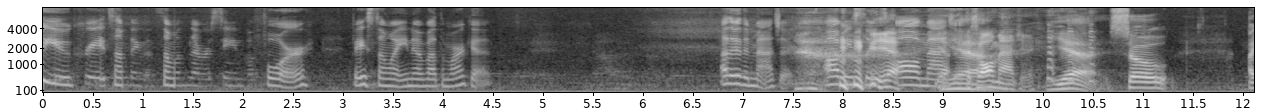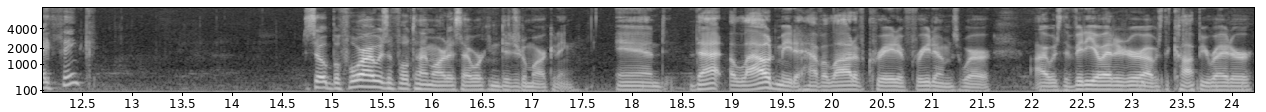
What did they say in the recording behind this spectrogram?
you create something that someone's never seen before, based on what you know about the market? Other than magic, obviously it's yeah. all magic. Yeah. It's all magic. yeah. So I think so before I was a full-time artist, I worked in digital marketing. And that allowed me to have a lot of creative freedoms where I was the video editor, I was the copywriter,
